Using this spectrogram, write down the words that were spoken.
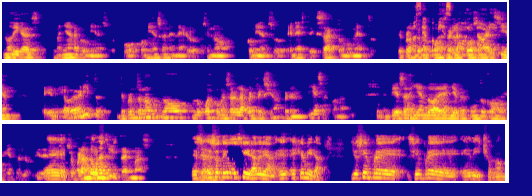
no digas mañana comienzo o comienzo en enero, sino comienzo en este exacto momento. De pronto no puedes hacer las cosas al 100 eh, ahorita. De pronto no, no, no puedes comenzar a la perfección, pero empiezas con algo. Empiezas yendo a adrianjeffes.com y viendo los videos. Eh, preparando una cita, es más. Eso, eso te iba a decir, Adrián. es que mira, yo siempre, siempre he dicho, ¿no?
